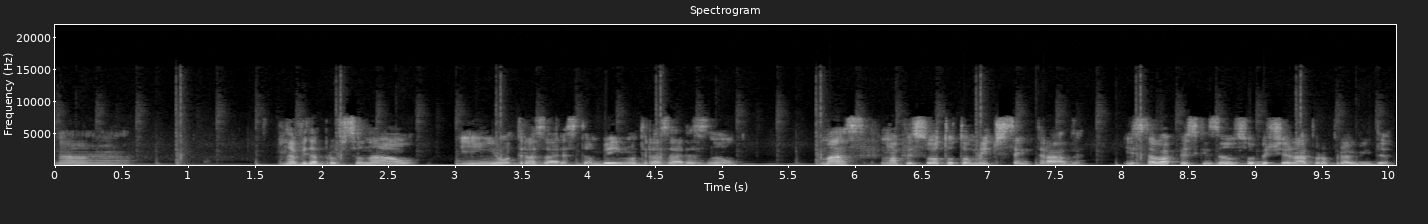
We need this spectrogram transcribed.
na na vida profissional e em outras áreas também, em outras áreas não, mas uma pessoa totalmente centrada e estava pesquisando sobre tirar a própria vida.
